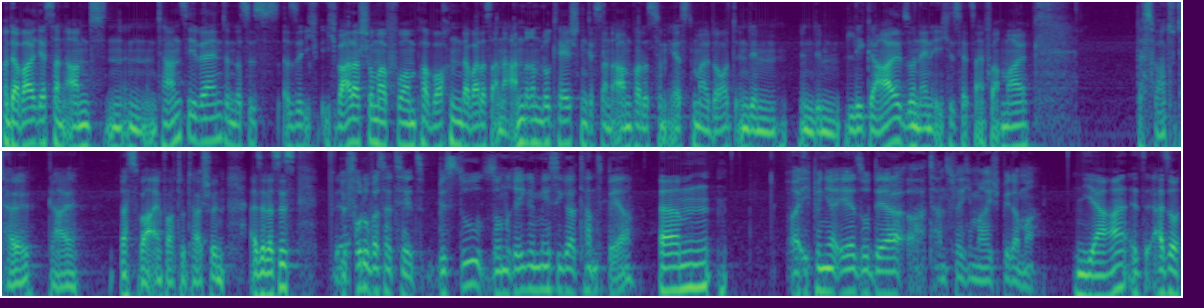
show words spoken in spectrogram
und da war gestern Abend ein, ein, ein Tanzevent und das ist, also ich, ich war da schon mal vor ein paar Wochen, da war das an einer anderen Location. Gestern Abend war das zum ersten Mal dort in dem, in dem Legal, so nenne ich es jetzt einfach mal. Das war total geil. Das war einfach total schön. Also das ist, Bevor du was erzählst, bist du so ein regelmäßiger Tanzbär? ähm, Ich bin ja eher so der, oh, Tanzfläche mache ich später mal. Ja, also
